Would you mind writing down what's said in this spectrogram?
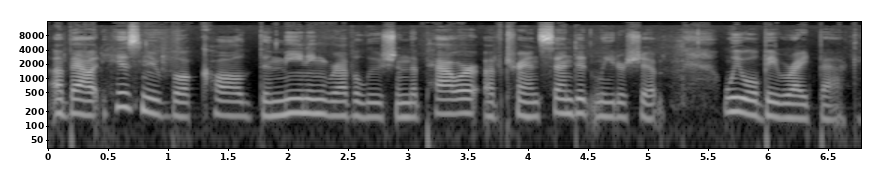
about his new book called The Meaning Revolution The Power of Transcendent Leadership. We will be right back.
